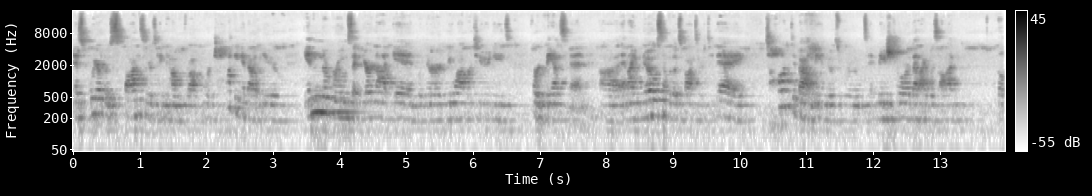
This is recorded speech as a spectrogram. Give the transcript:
and it's where those sponsors can come from who are talking about you in the rooms that you're not in when there are new opportunities for advancement. Uh, and I know some of those sponsors today talked about me in those rooms and made sure that I was on the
